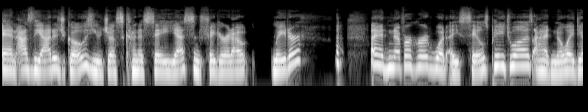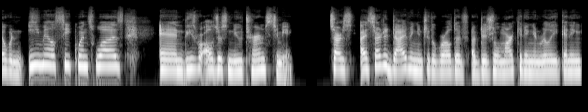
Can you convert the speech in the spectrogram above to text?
And as the adage goes, you just kind of say yes and figure it out later. I had never heard what a sales page was. I had no idea what an email sequence was. And these were all just new terms to me. So I started diving into the world of, of digital marketing and really getting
